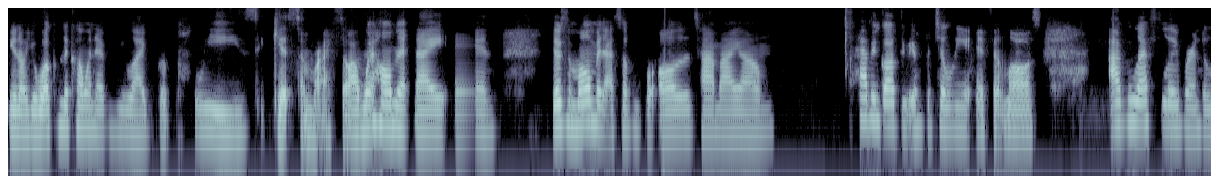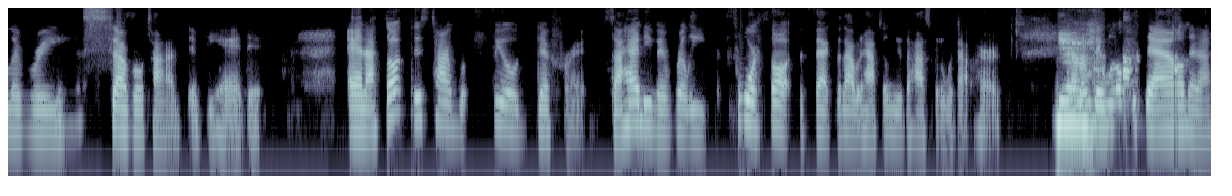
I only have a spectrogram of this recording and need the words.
You know, you're welcome to come whenever you like, but please get some rest. So I went home that night and there's a moment I tell people all the time. I um having gone through infertility and infant loss, I've left labor and delivery several times empty handed. And I thought this time would feel different. So I hadn't even really forethought the fact that I would have to leave the hospital without her. Yeah. They wheeled me down and I,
